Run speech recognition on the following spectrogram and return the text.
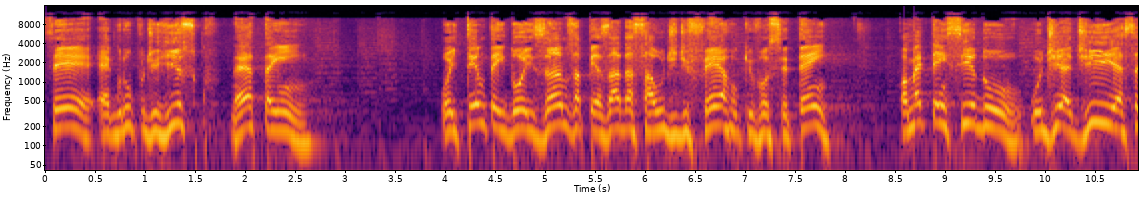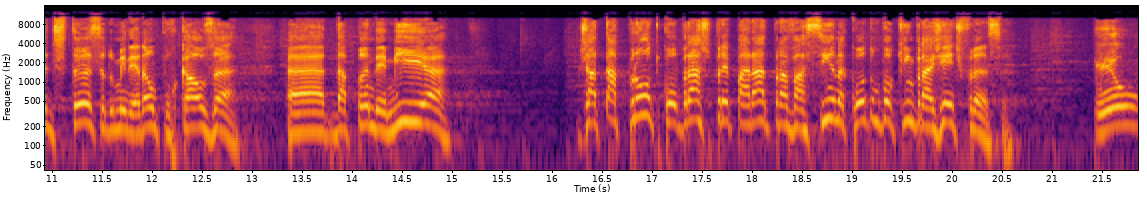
Você é grupo de risco, né? Tem 82 anos, apesar da saúde de ferro que você tem. Como é que tem sido o dia a dia, essa distância do Mineirão por causa uh, da pandemia? Já está pronto, com o braço preparado para vacina? Conta um pouquinho para a gente, França. Eu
